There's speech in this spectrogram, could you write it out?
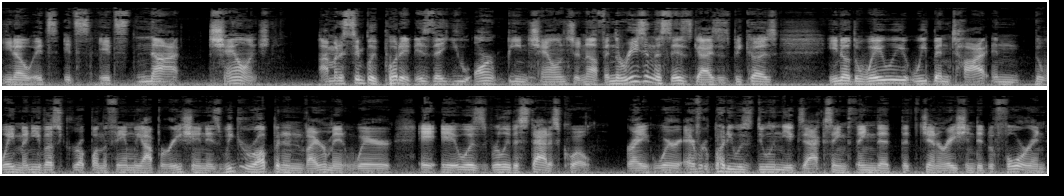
you know, it's it's it's not challenged. I'm going to simply put it is that you aren't being challenged enough. And the reason this is, guys, is because you know the way we we've been taught and the way many of us grew up on the family operation is we grew up in an environment where it, it was really the status quo right? Where everybody was doing the exact same thing that the generation did before. And,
